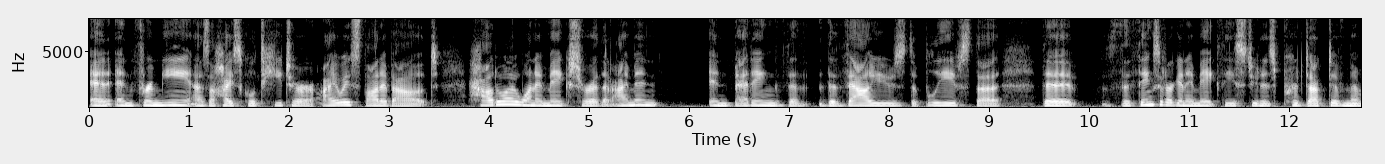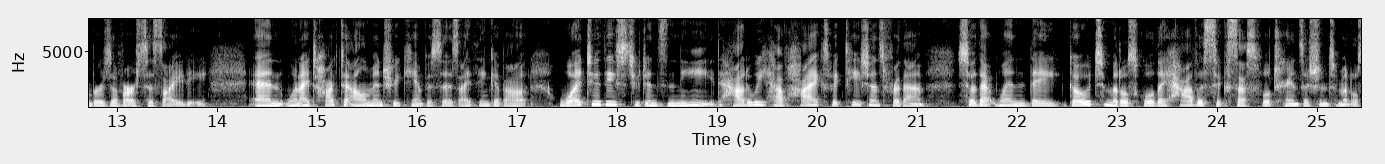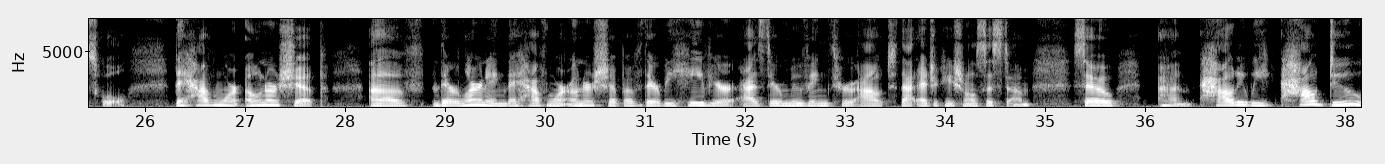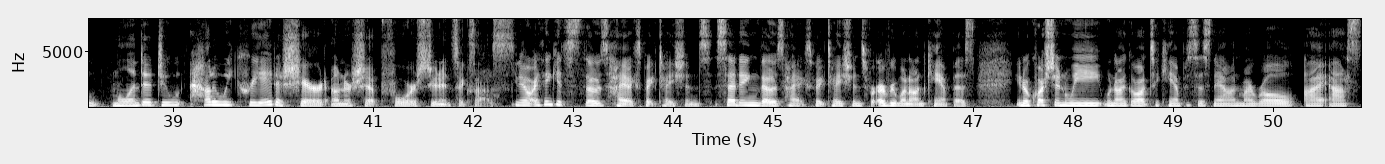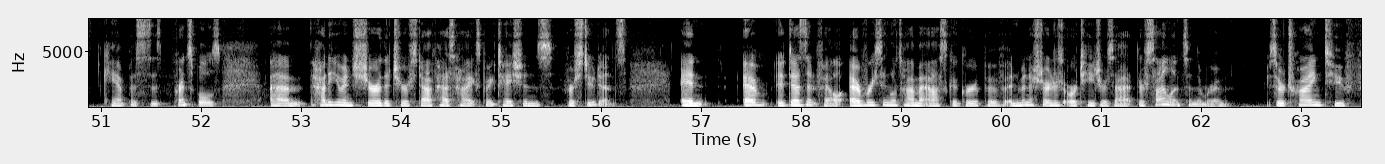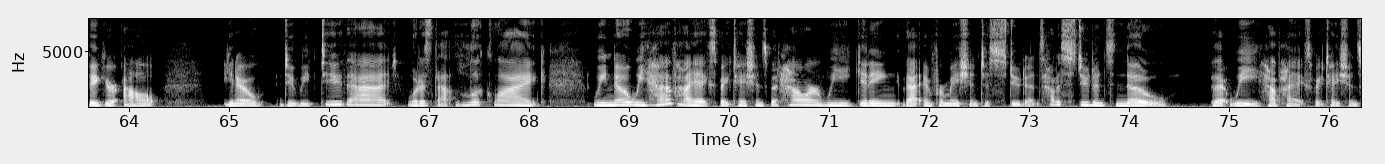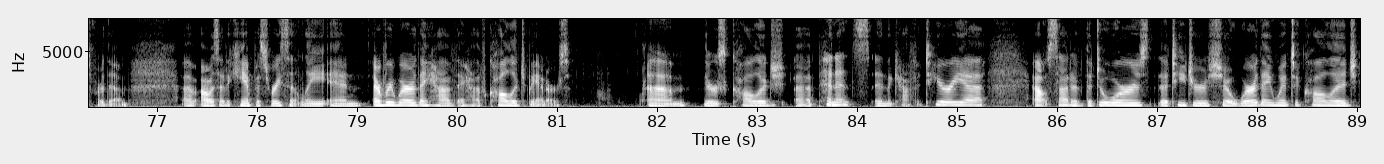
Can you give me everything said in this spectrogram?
And, and for me as a high school teacher, I always thought about how do I want to make sure that I'm in embedding the the values, the beliefs, the the the things that are going to make these students productive members of our society. And when I talk to elementary campuses, I think about what do these students need? How do we have high expectations for them so that when they go to middle school, they have a successful transition to middle school? They have more ownership of their learning, they have more ownership of their behavior as they're moving throughout that educational system. So um, how do we how do melinda do how do we create a shared ownership for student success? You know i think it's those high expectations setting those high expectations for everyone on campus. You know question we when i go out to campuses now in my role i ask campuses principals um, how do you ensure that your staff has high expectations for students? And ev- it doesn't fail. Every single time i ask a group of administrators or teachers that there's silence in the room. So they're trying to figure out you know, do we do that? What does that look like? We know we have high expectations, but how are we getting that information to students? How do students know that we have high expectations for them. Uh, I was at a campus recently, and everywhere they have they have college banners. Um, there's college uh, pennants in the cafeteria, outside of the doors. The teachers show where they went to college.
